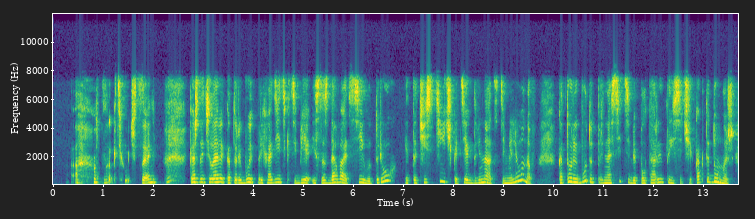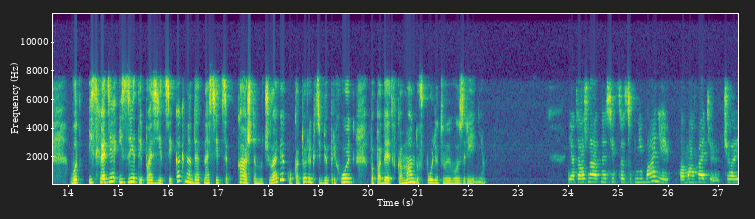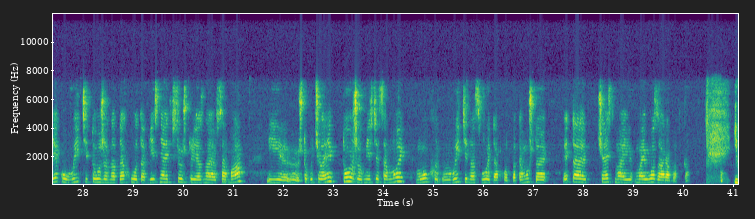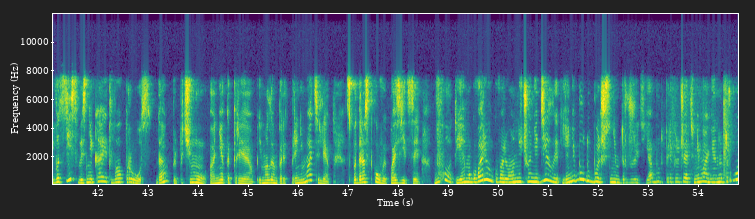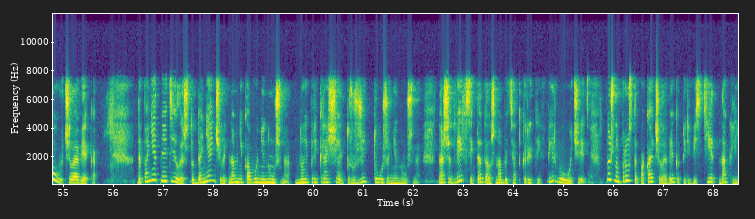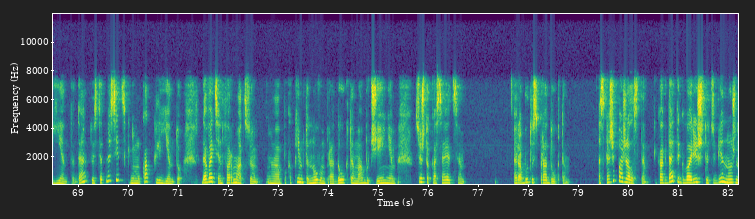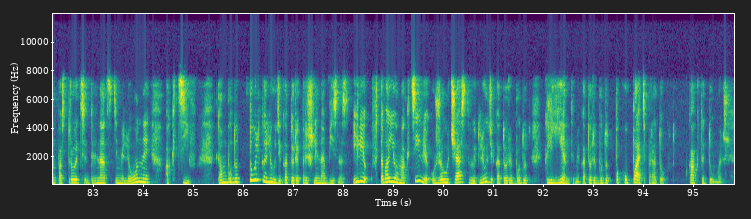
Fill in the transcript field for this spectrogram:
плакать хочется, Аня. Каждый человек, который будет приходить к тебе и создавать силу трех, это частичка тех 12 миллионов, которые будут приносить тебе полторы тысячи. Как ты думаешь, вот исходя из этой позиции, как надо относиться к каждому человеку, который к тебе приходит, попадает в команду, в поле твоего зрения? я должна относиться с вниманием, помогать человеку выйти тоже на доход, объяснять все, что я знаю сама, и э, чтобы человек тоже вместе со мной мог выйти на свой доход, потому что это часть моего заработка. И вот здесь возникает вопрос, да, почему а, некоторые MLM-предприниматели с подростковой позиции, вот, я ему говорю, говорю, он ничего не делает, я не буду больше с ним дружить, я буду переключать внимание на другого человека. Да понятное дело, что донянчивать нам никого не нужно, но и прекращать дружить тоже не нужно. Наша дверь всегда должна быть открытой. В первую очередь нужно просто пока человека перевести на клиента, да, то есть относиться к нему как к клиенту, давать информацию а, по каким-то новым продуктам, обучениям, все, что касается работы с продуктом. А скажи, пожалуйста, когда ты говоришь, что тебе нужно построить 12-миллионный актив, там будут только люди, которые пришли на бизнес, или в твоем активе уже участвуют люди, которые будут клиентами, которые будут покупать продукт? Как ты думаешь?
